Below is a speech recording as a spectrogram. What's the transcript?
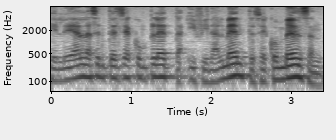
que lean la sentencia completa y finalmente se convenzan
